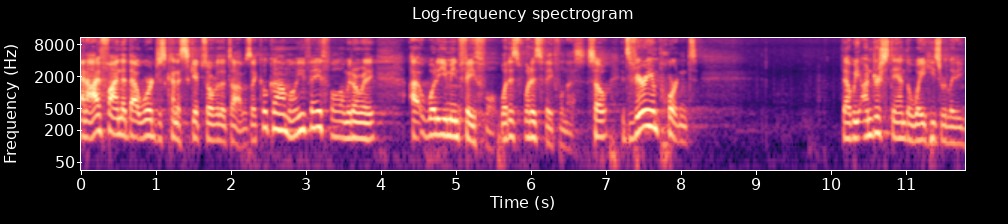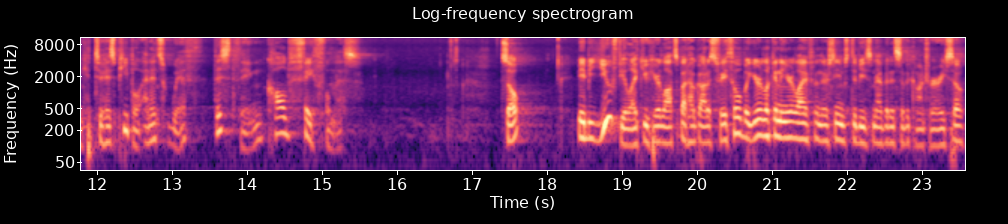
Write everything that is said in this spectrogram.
And I find that that word just kind of skips over the top. It's like, oh, come, are you faithful? And we don't really, uh, what do you mean faithful? What is, what is faithfulness? So it's very important that we understand the way he's relating to his people, and it's with this thing called faithfulness. So, maybe you feel like you hear lots about how God is faithful, but you're looking at your life and there seems to be some evidence to the contrary. So,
